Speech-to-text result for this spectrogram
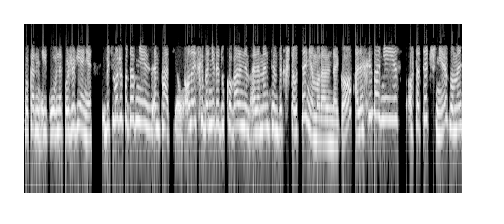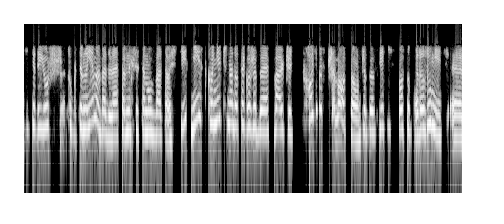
pokarm, ich główne pożywienie. I być może podobnie jest z empatią. Ona jest chyba niededukowalnym elementem wykształcenia moralnego, ale chyba nie jest ostatecznie w momencie, kiedy już funkcjonujemy wedle pewnych systemów wartości, nie jest konieczna do tego, żeby walczyć choćby z przemocą, żeby w jakiś sposób rozumieć e,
